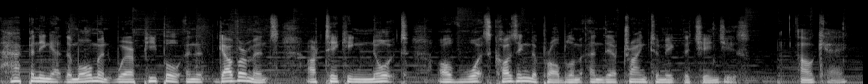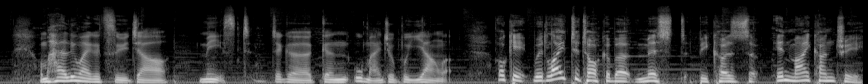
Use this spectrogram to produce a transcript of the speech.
happening at the moment where people and governments are taking note of what's causing the problem and they're trying to make the changes. OK， 我们还有另外一个词语叫 mist，这个跟雾霾就不一样了。Okay, we'd like to talk about mist because in my country,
